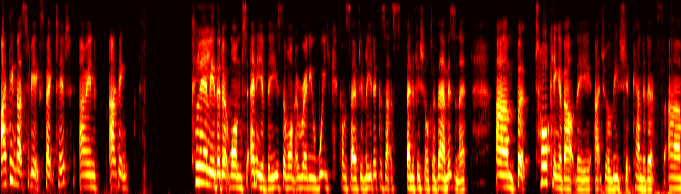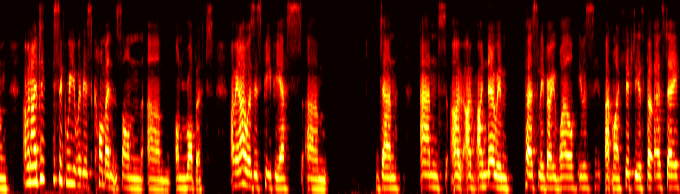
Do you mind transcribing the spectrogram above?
I think that's to be expected. I mean, I think clearly they don't want any of these. They want a really weak Conservative leader because that's beneficial to them, isn't it? Um, but talking about the actual leadership candidates, um, I mean, I disagree with his comments on um, on Robert. I mean, I was his PPS, um, Dan, and I, I, I know him personally very well. He was at my 50th birthday,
